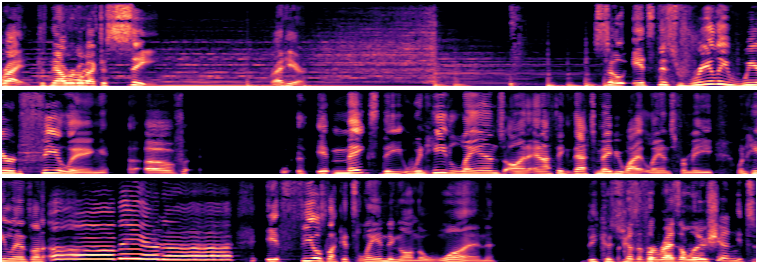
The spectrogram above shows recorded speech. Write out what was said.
Right, because now we're going back to C. Right here. So it's this really weird feeling of it makes the when he lands on and I think that's maybe why it lands for me when he lands on oh it feels like it's landing on the one because you Because of for- the resolution. it's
